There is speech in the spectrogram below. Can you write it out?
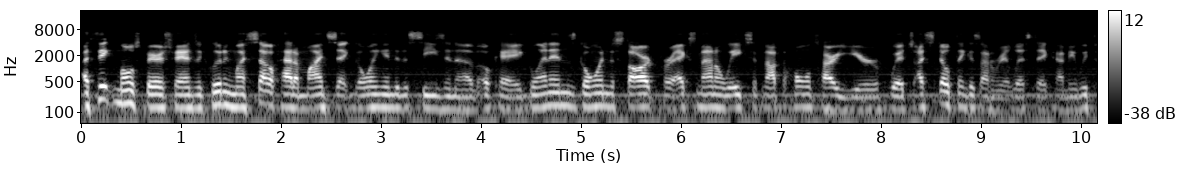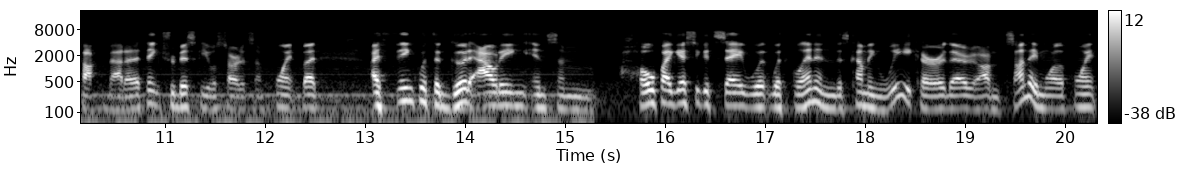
I think most Bears fans, including myself, had a mindset going into the season of okay, Glennon's going to start for X amount of weeks, if not the whole entire year, which I still think is unrealistic. I mean, we've talked about it. I think Trubisky will start at some point, but I think with a good outing and some hope, I guess you could say, with, with Glennon this coming week or there on Sunday, more the point.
